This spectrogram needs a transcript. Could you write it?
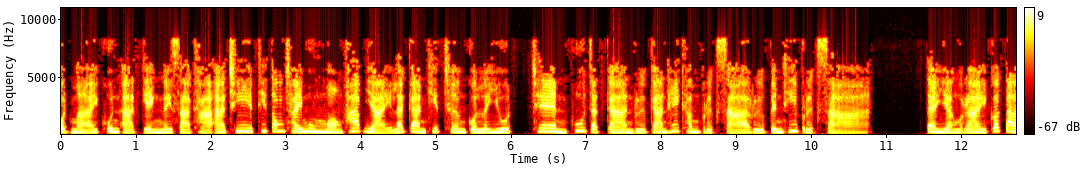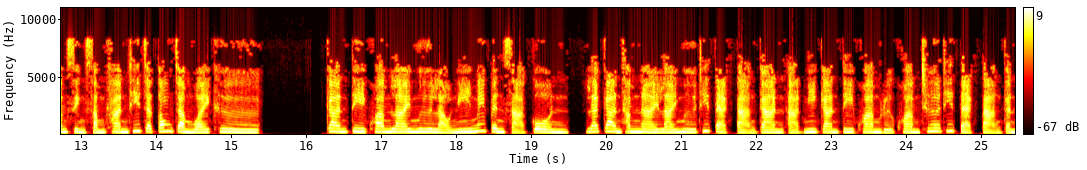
กฎหมายคุณอาจเก่งในสาขาอาชีพที่ต้องใช้มุมมองภาพใหญ่และการคิดเชิงกลยุทธ์ เช่น ผู้จัดการหรือการให้คำปรึกษาหรือเป็นที่ปรึกษา แต่อย่างไรก็ตามสิ่งสำคัญที่จะต้องจำไว้คือ การตีความลายมือเหล่านี้ไม่เป็นสากล และการทำนายลายมือที่แตกต่างกันอาจมีการตีความหรือความเชื่อที่แตกต่างกัน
